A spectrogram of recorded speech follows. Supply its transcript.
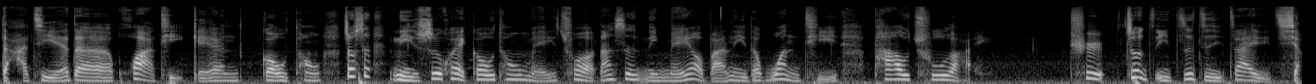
打结的话题给人沟通，就是你是会沟通没错，但是你没有把你的问题抛出来，去就你自己在想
